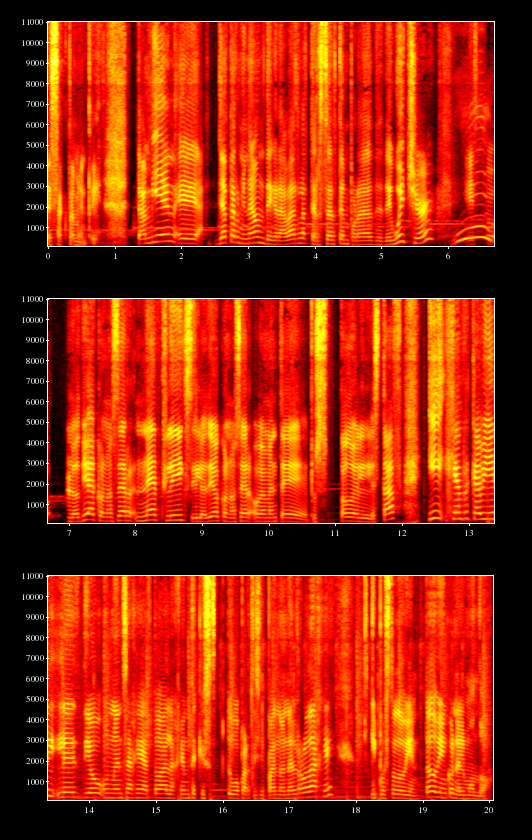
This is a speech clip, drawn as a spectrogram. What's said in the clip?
Exactamente. También eh, ya terminaron de grabar la tercera temporada de The Witcher. Uh. Esto lo dio a conocer Netflix y lo dio a conocer, obviamente, pues todo el staff. Y Henry Cavill les dio un mensaje a toda la gente que estuvo participando en el rodaje. Y pues todo bien, todo bien con el mundo.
